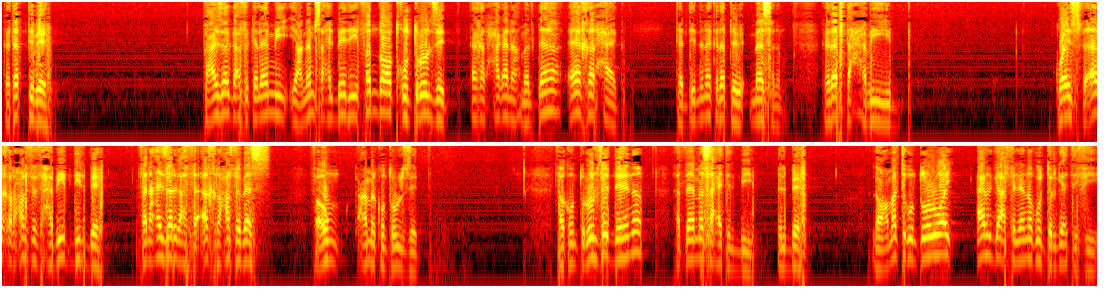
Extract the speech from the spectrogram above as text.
كتبت ب فعايز ارجع في كلامي يعني امسح الب دي فاضغط control Z. اخر حاجة أنا عملتها اخر حاجة كانت ان أنا كتبت. مثلا كتبت حبيب. كويس في اخر حرف في حبيب دي الب. فانا عايز ارجع في اخر حرف بس. فاقوم عامل control Z. ف control Z هنا هتلاقي مسحت البي الب. لو عملت control Y ارجع في اللي أنا كنت رجعت فيه.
